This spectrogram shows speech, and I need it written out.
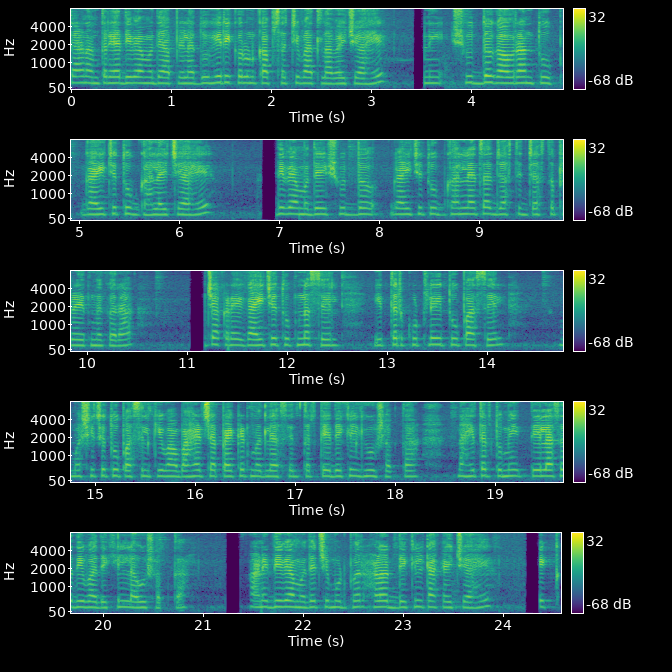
त्यानंतर या दिव्यामध्ये आपल्याला दुहेरी करून कापसाची वात लावायची आहे आणि शुद्ध गावरान तूप गाईचे तूप घालायचे आहे. दिव्यामध्ये शुद्ध गाईचे तूप घालण्याचा जास्तीत जास्त प्रयत्न करा. तुमच्याकडे गाईचे तूप नसेल इतर कुठलेही तूप असेल म्हशीचे तूप असेल किंवा बाहेरच्या पॅकेटमधले असेल तर ते देखील घेऊ शकता. नाहीतर तुम्ही तेलाचा दिवा देखील लावू शकता. आणि दिव्यामध्ये चिमूटभर हळद देखील टाकायची आहे. एक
